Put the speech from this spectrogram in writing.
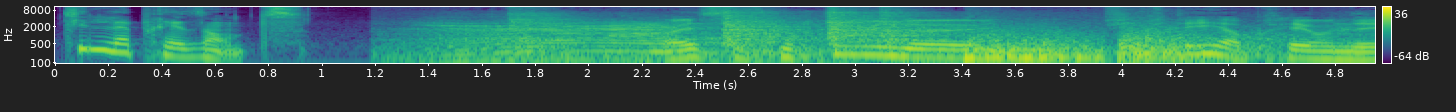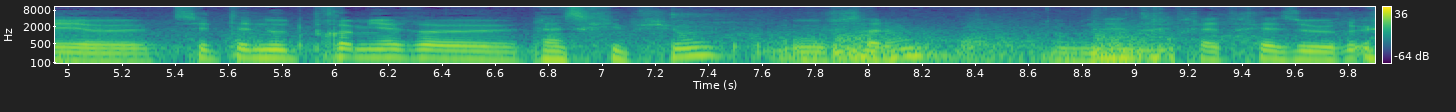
qu'il la présente. Ouais, c'est surtout une, fierté. Après, on est, euh, c'était notre première euh, inscription au salon. On est très très très heureux.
